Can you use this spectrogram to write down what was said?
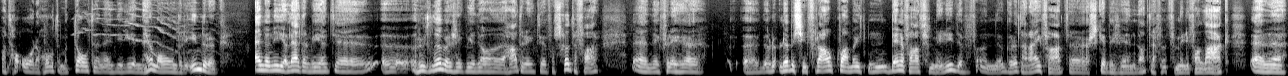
wat oren grote metoten. En die werden helemaal onder de indruk. En dan hier later weer het uh, uh, Ruud Lubbers, ik ben dan hartdirecteur van. En ik kreeg, uh, uh, Lubbers vrouw kwam uit een binnenvaartfamilie, de, de grote Rijnvaartschip is in dat, de familie van Laak. En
